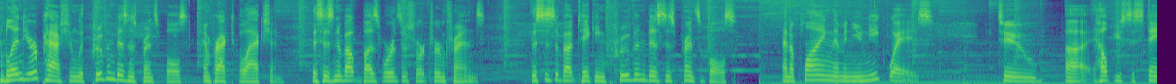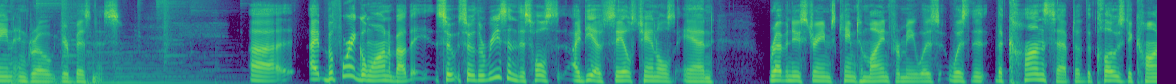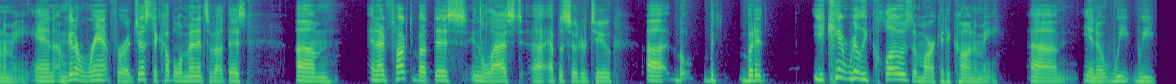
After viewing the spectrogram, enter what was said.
blend your passion with proven business principles and practical action. This isn't about buzzwords or short term trends. This is about taking proven business principles and applying them in unique ways to uh, help you sustain and grow your business. Uh, I, before I go on about that, so so the reason this whole idea of sales channels and revenue streams came to mind for me was was the the concept of the closed economy, and I'm going to rant for just a couple of minutes about this. Um, and I've talked about this in the last uh, episode or two, uh, but but but it you can't really close a market economy. Um, you know, we we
